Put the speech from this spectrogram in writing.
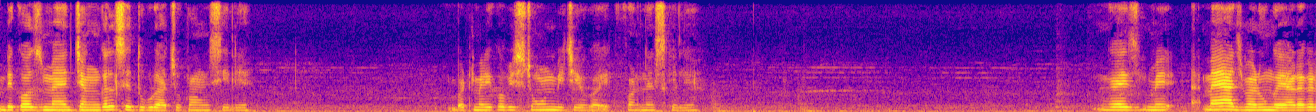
बिकॉज़ मैं जंगल से दूर आ चुका हूँ इसीलिए। बट मेरे को अभी स्टोन भी चाहिए होगा एक फर्नेस के लिए। गाइज़ मैं मैं आज मरूँगा यार। अगर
